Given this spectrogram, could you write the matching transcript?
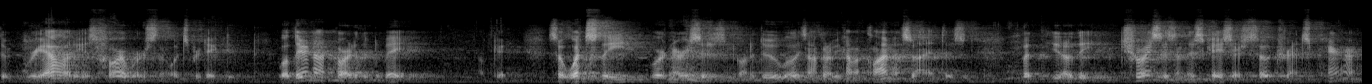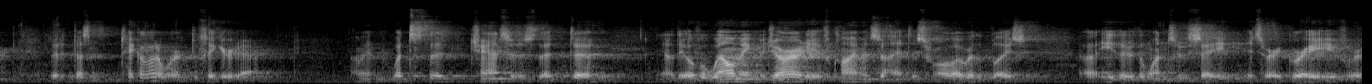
the reality is far worse than what's predicted. Well, they're not part of the debate. Okay. So what's the ordinary citizen going to do? Well, he's not going to become a climate scientist. But you know, the choices in this case are so transparent that it doesn't take a lot of work to figure it out. I mean, what's the chances that uh, know the overwhelming majority of climate scientists from all over the place, uh, either the ones who say it's very grave or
